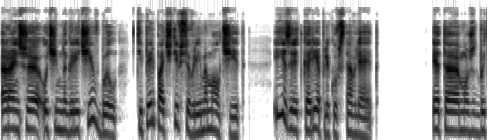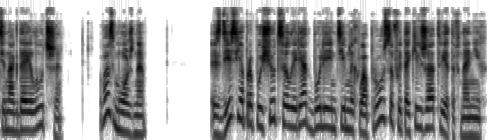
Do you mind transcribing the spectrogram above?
Раньше очень многоречив был, теперь почти все время молчит. И изредка реплику вставляет. Это может быть иногда и лучше. Возможно. Здесь я пропущу целый ряд более интимных вопросов и таких же ответов на них.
